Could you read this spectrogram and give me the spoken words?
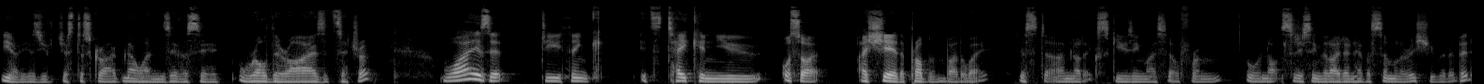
you know as you've just described, no one's ever said or rolled their eyes, etc. Why is it? Do you think it's taken you? Also, I share the problem, by the way. Just uh, I'm not excusing myself from or not suggesting that I don't have a similar issue with it. But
